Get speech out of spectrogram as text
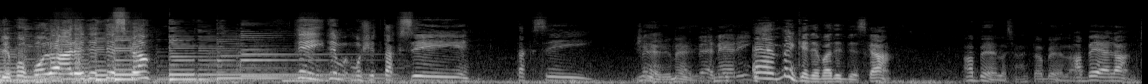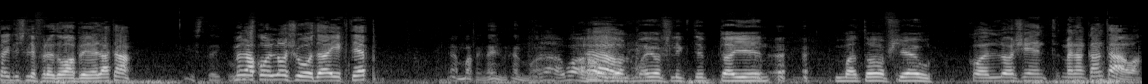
Di popolari di tiska? Di, di mhux it-taksi Taxi. Mary, Mary. Mary? Eh, min kideba di diska? Abela, saħet Abela. Abela, tajdix li fredu Abela ta' Mela kollox u da jikteb. Eh, ma fejna jilmi kalma. Ah, eh. Ma jofx li ktib tajjen, ma tofxew. Kollox jent, mela nkantawa.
